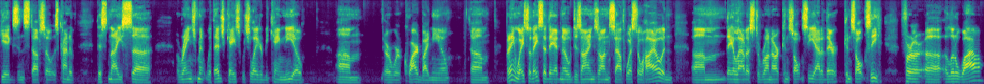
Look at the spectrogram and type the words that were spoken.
gigs and stuff. So it was kind of this nice uh, arrangement with EdgeCase, which later became Neo, um, or were acquired by Neo. Um, but anyway, so they said they had no designs on Southwest Ohio, and um, they allowed us to run our consultancy out of their consultancy for uh, a little while.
